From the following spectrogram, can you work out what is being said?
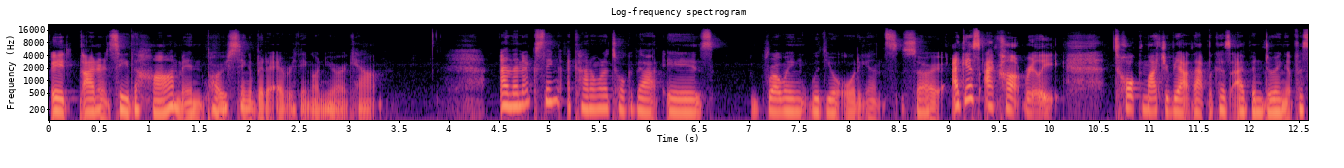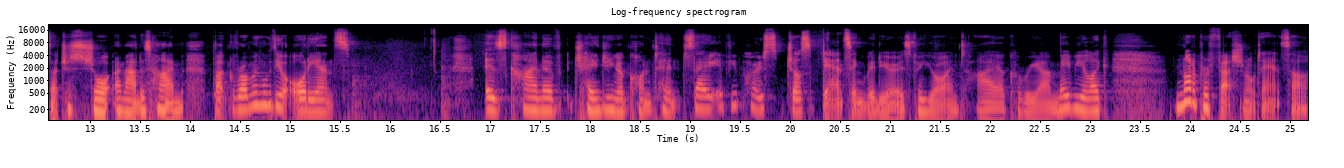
it I don't see the harm in posting a bit of everything on your account. And the next thing I kind of want to talk about is growing with your audience. So I guess I can't really talk much about that because I've been doing it for such a short amount of time. But growing with your audience is kind of changing your content. Say if you post just dancing videos for your entire career, maybe you're like not a professional dancer.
